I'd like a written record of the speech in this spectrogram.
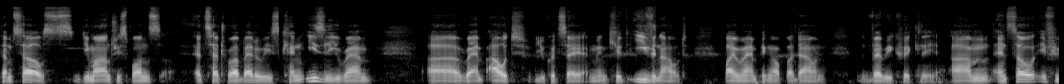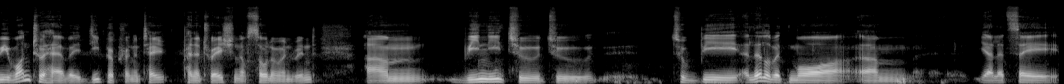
themselves, demand response, etc., batteries can easily ramp uh, ramp out. You could say, I mean, could even out by ramping up or down very quickly. Um, and so, if we want to have a deeper penetra penetration of solar and wind, um, we need to to to be a little bit more um, yeah, let's say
